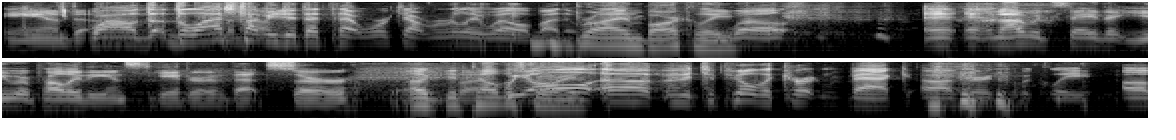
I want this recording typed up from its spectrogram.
and Wow. um, The, the last I'm time you did that, that worked out really well. By the way. brian barkley well, and, and I would say that you were probably the instigator of that, sir. okay, tell the we story all uh, to peel the curtain back uh, very quickly. uh,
